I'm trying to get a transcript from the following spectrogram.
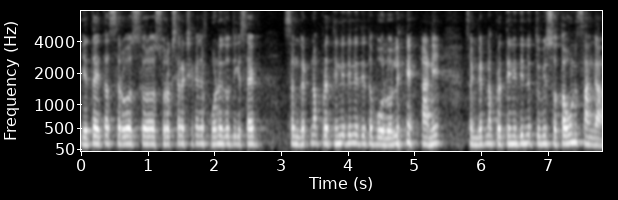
येता येता सर्व सु सुरक्षा रक्षकांच्या फोन येत होते की साहेब संघटना प्रतिनिधीने तिथं बोलवले आणि संघटना प्रतिनिधीने तुम्ही स्वतःहून सांगा.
